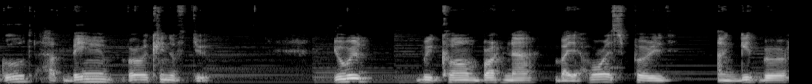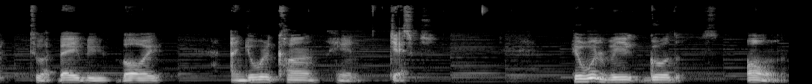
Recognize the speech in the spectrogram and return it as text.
God have been very kind of you. You will become pregnant by the Holy Spirit and give birth to a baby boy, and you will call him Jesus. He will be God's own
